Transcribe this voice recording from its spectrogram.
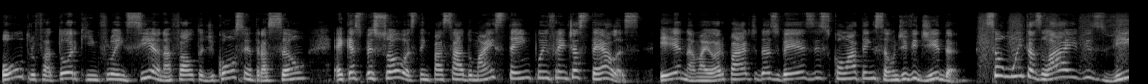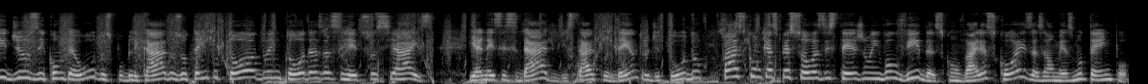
Outro fator que influencia na falta de concentração é que as pessoas têm passado mais tempo em frente às telas e, na maior parte das vezes, com a atenção dividida. São muitas lives, vídeos e conteúdos publicados o tempo todo em todas as redes sociais, e a necessidade de estar por dentro de tudo faz com que as pessoas estejam envolvidas com várias coisas ao mesmo tempo.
